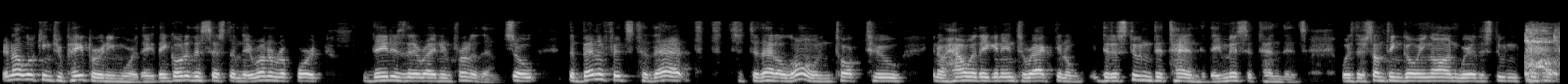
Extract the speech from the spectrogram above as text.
They're not looking through paper anymore. They they go to the system, they run a report, the data is there right in front of them. So the benefits to that to, to that alone talk to you know how are they going to interact you know did a student attend did they miss attendance was there something going on where the student couldn't,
